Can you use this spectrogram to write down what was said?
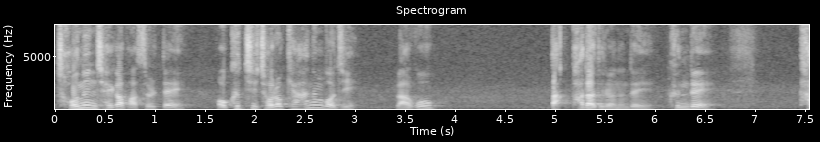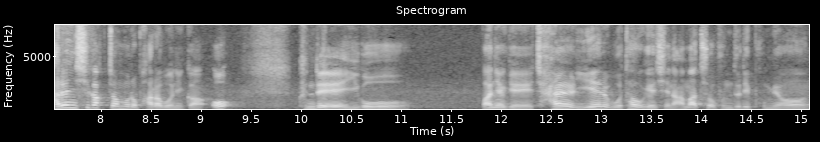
저는 제가 봤을 때 어 그치 저렇게 하는 거지라고 딱 받아들였는데 근데 다른 시각점으로 바라보니까 어 근데 이거 만약에 잘 이해를 못하고 계신 아마추어 분들이 보면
